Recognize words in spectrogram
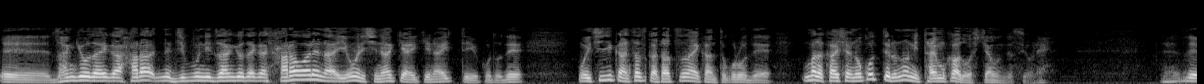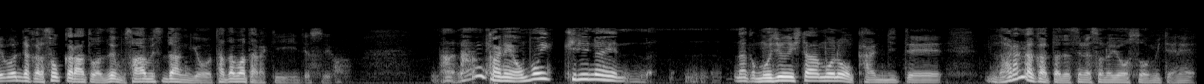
えー、残業代が払、ね、自分に残業代が払われないようにしなきゃいけないっていうことで、もう1時間経つか経つないかのところで、まだ会社に残ってるのにタイムカードをしちゃうんですよね。で、だからそっからあとは全部サービス残業、ただ働きですよ。ななんかね、思いっきりね、なんか矛盾したものを感じて、ならなかったですね、その様子を見てね。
